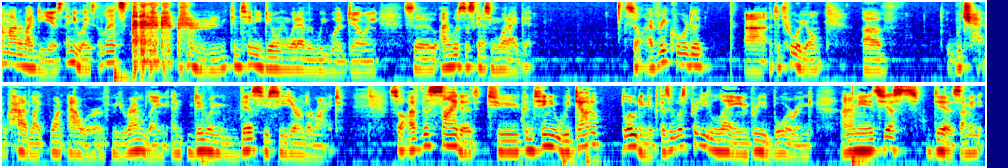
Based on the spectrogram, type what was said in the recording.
I'm out of ideas. Anyways, let's continue doing whatever we were doing. So I was discussing what I did. So I've recorded uh, a tutorial of which had like one hour of me rambling and doing this you see here on the right. So I've decided to continue without uploading it because it was pretty lame, pretty boring. And I mean, it's just this. I mean,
